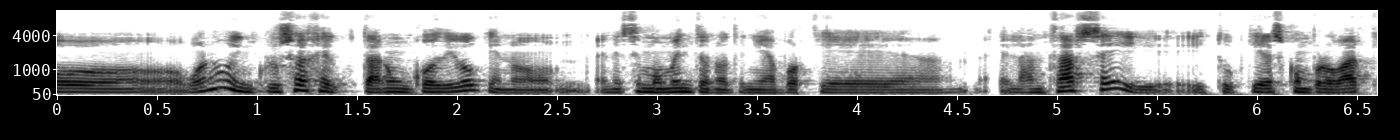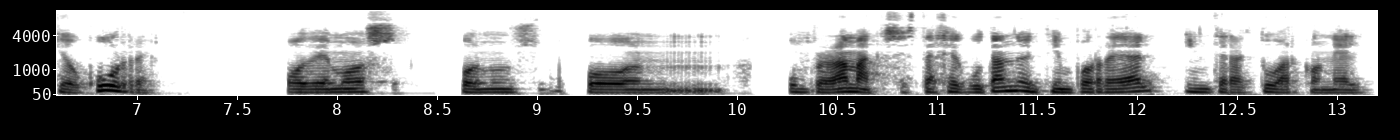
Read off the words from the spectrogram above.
o, bueno, incluso ejecutar un código que no, en ese momento no tenía por qué lanzarse y, tú quieres comprobar qué ocurre. Podemos, con un, programa que se está ejecutando en tiempo real, interactuar con él,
